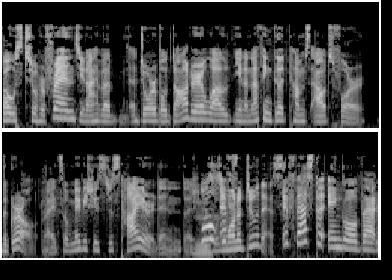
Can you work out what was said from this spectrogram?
boast to her friends, you know, I have an adorable daughter. Well, you know, nothing good comes out for the girl, right? So maybe she's just tired and uh, she well, doesn't want to do this. If that's the angle that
